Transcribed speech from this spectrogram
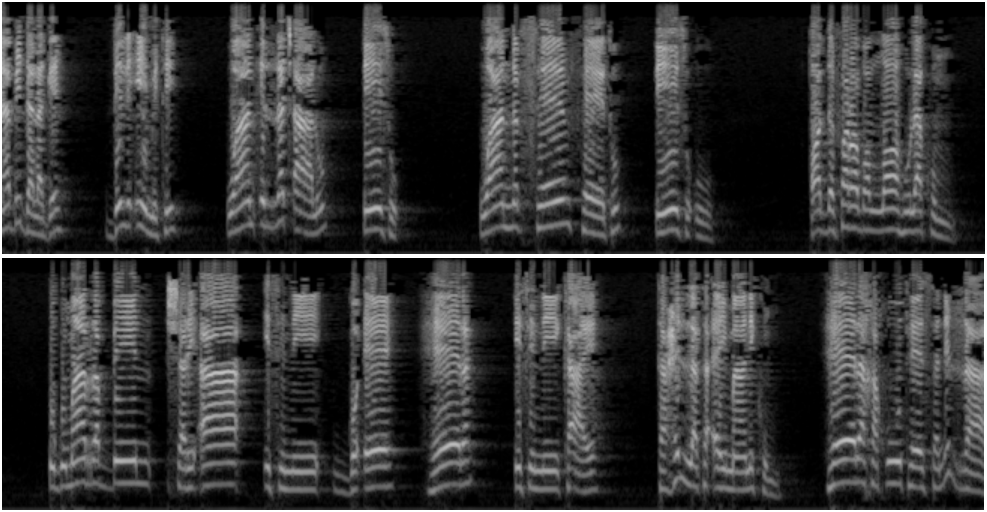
nabi dalage dil'ii miti waan irra caalu dhiisu. Waan nafseen feetu dhiisu'u قد فرض الله لكم dhugumaan rabbiin shari'aa isinii godhee heera isinii kaa'e taxillata aymaanikum heera kakuu teessanirraa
